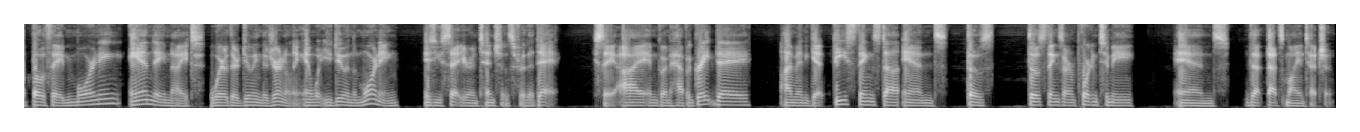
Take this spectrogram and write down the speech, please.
a, both a morning and a night where they're doing the journaling. And what you do in the morning is you set your intentions for the day. You say, I am going to have a great day. I'm going to get these things done. And those, those things are important to me. And that, that's my intention.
